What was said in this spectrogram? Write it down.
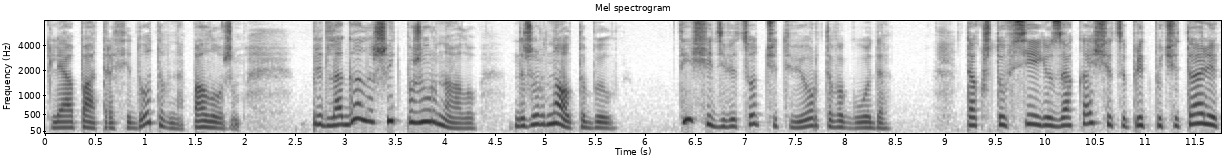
Клеопатра Федотовна, положим, предлагала шить по журналу, да журнал-то был 1904 года так что все ее заказчицы предпочитали,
